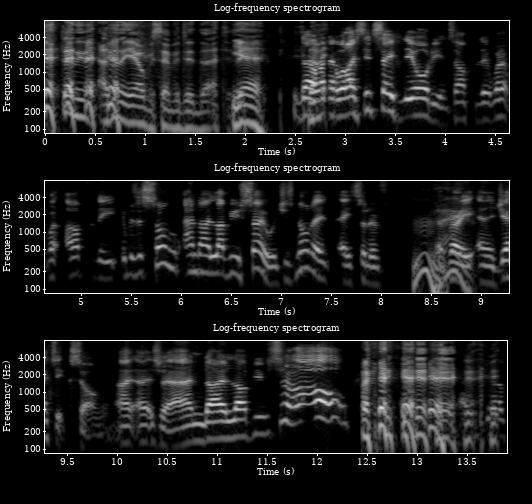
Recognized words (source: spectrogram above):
I, don't think, I don't think Elvis ever did that. did? Yeah. No, I well, I did say to the audience after the when, it- after the it was a song "And I Love You So," which is not a, a sort of Hmm. a very energetic song. I, I said, "And I love you so," and, um,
